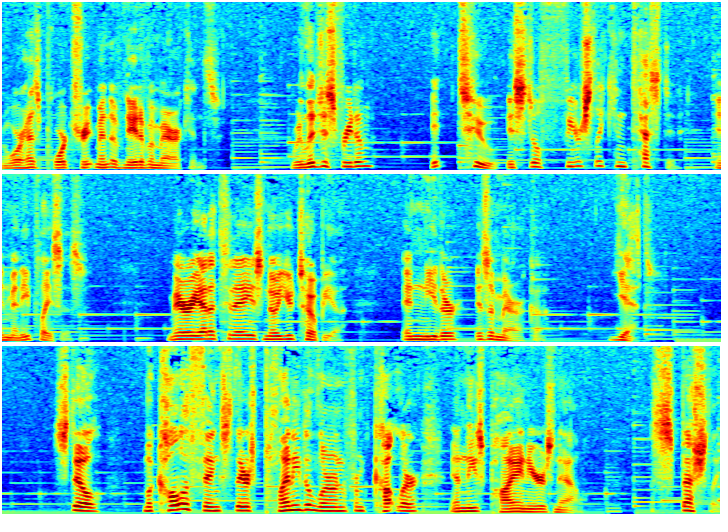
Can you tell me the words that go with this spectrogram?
nor has poor treatment of Native Americans. Religious freedom, it too is still fiercely contested in many places. Marietta today is no utopia, and neither is America. Yet. Still, McCullough thinks there's plenty to learn from Cutler and these pioneers now, especially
